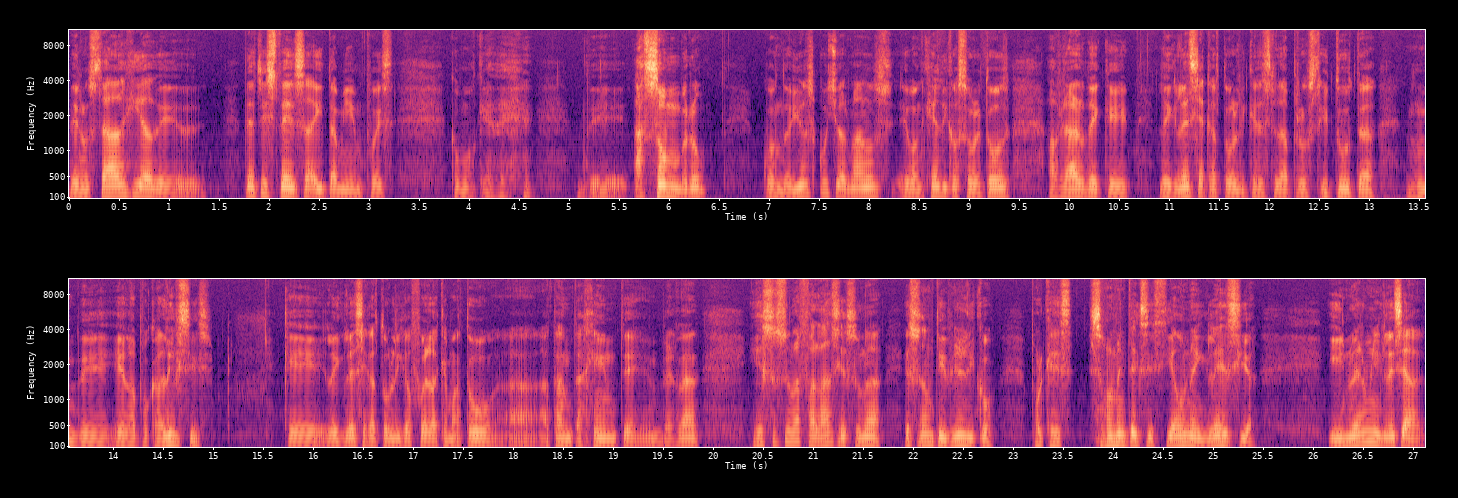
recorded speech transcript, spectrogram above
nostalgia, de, tristeza y también pues como que de, asombro cuando yo escucho hermanos evangélicos sobre todo hablar de que la iglesia católica es la prostituta del Apocalipsis, que la iglesia católica fue la que mató a, tanta gente, ¿verdad? Y eso es una falacia, es, una, es porque solamente existía una iglesia y no era una iglesia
